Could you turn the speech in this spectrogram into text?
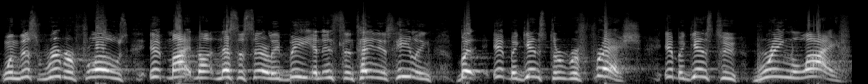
When this river flows, it might not necessarily be an instantaneous healing, but it begins to refresh. It begins to bring life.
